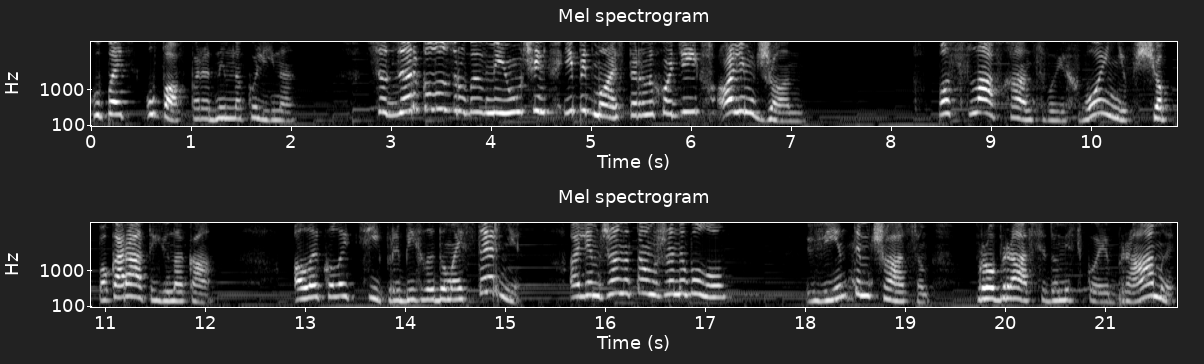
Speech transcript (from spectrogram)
Купець упав перед ним на коліна. Це дзеркало зробив мій учень і підмайстер лиходій Алімджан. Послав хан своїх воїнів, щоб покарати юнака. Але коли ті прибігли до майстерні, Алімджана там вже не було. Він тим часом пробрався до міської брами,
